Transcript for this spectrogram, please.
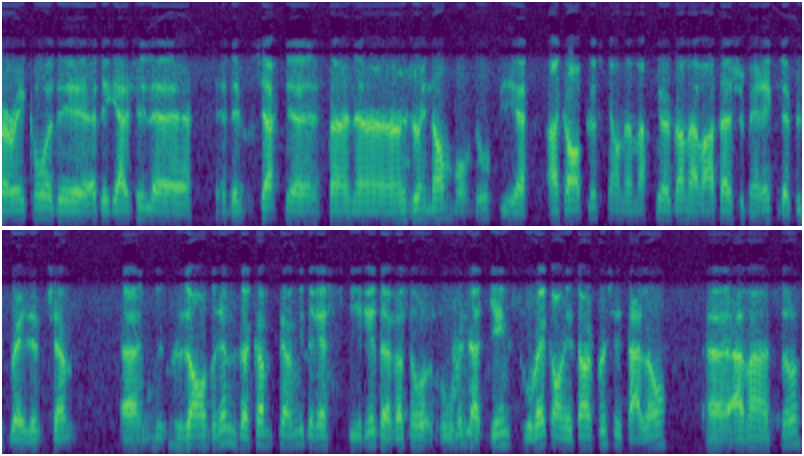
euh, a, dégagé le, demi-cercle. Euh, c'est un, jeu énorme pour nous, puis euh, encore plus quand on a marqué un bon avantage numérique, le but de Braden Chem. Euh, nous, André nous a comme permis de respirer, de retrouver notre game. Je trouvais qu'on était un peu ses talons euh, avant ça.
